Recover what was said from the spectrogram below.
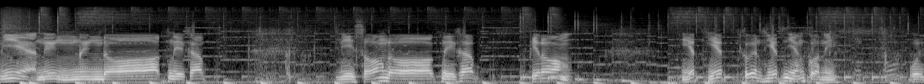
เนี่ยหนึ่งหนึ่งดอกนี่ครับ นี่สองดอกนี่ครับ พี่น้องเห็ดเห็ดเขาเอิ้นเห็ดอิหยังก่อนนี่โอ้ย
